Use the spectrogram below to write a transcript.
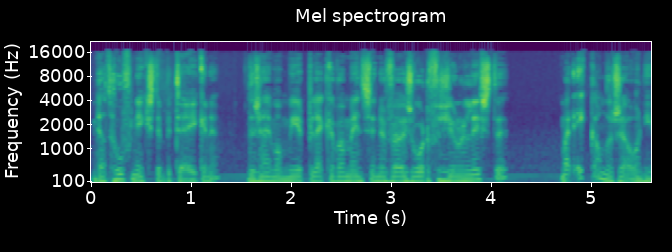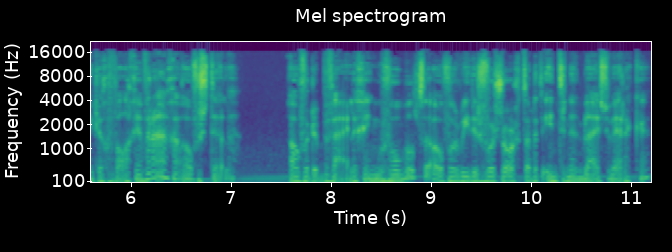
Dat hoeft niks te betekenen. Er zijn wel meer plekken waar mensen nerveus worden van journalisten. Maar ik kan er zo in ieder geval geen vragen over stellen. Over de beveiliging bijvoorbeeld, over wie ervoor zorgt dat het internet blijft werken.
